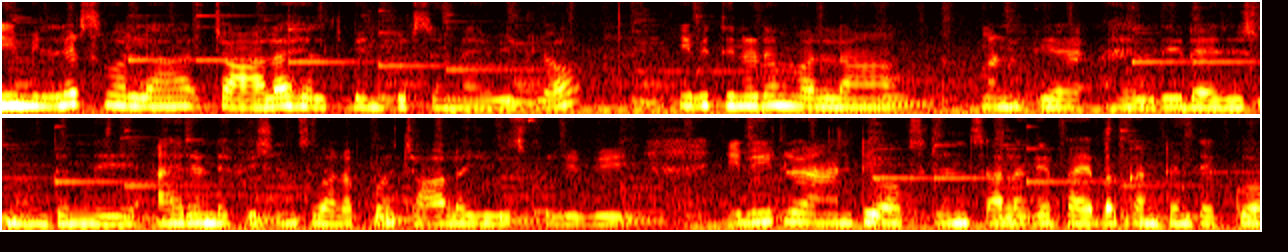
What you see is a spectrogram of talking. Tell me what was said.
ఈ మిల్లెట్స్ వల్ల చాలా హెల్త్ బెనిఫిట్స్ ఉన్నాయి వీటిలో. ఇవి తినడం వల్ల మనకి హెల్తీ డైజెషన్ ఉంటుంది. ఐరన్ డెఫిషియన్సీ వాళ్ళకి కూడా చాలా యూస్ఫుల్ ఇవి. వీటిలో యాంటీ ఆక్సిడెంట్స్ అలాగే ఫైబర్ కంటెంట్ ఎక్కువ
